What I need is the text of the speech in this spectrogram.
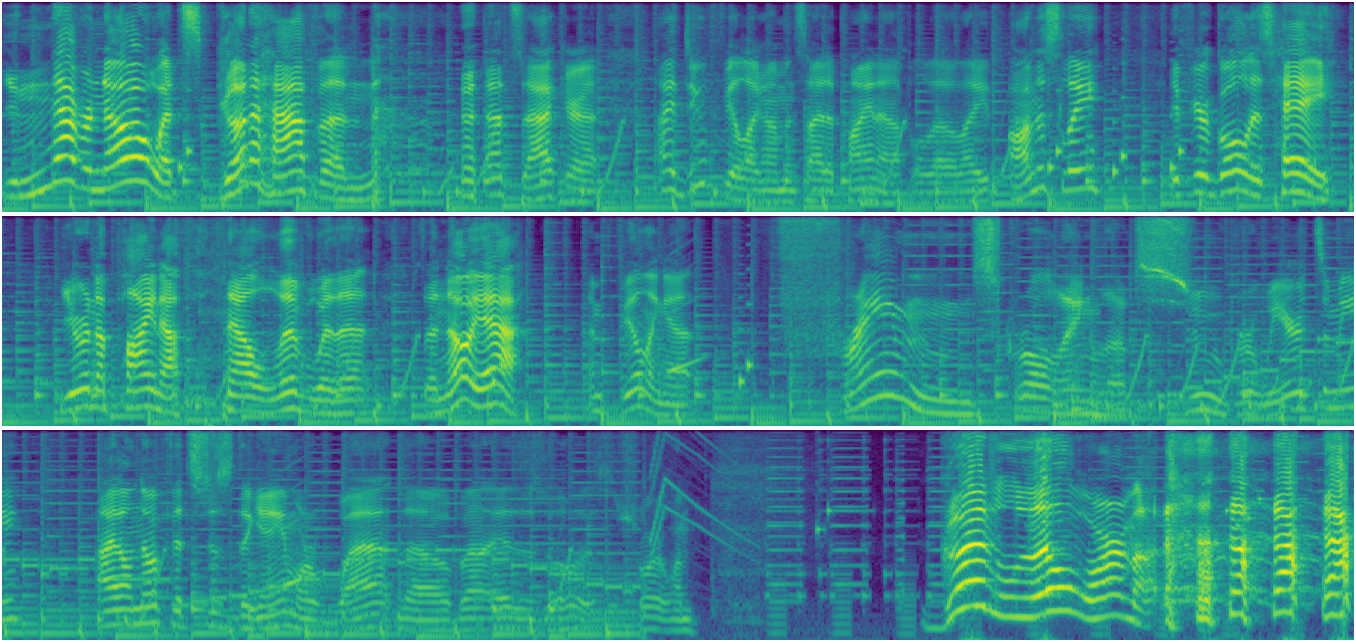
You never know what's gonna happen. That's accurate. I do feel like I'm inside a pineapple though. Like, honestly, if your goal is, hey, you're in a pineapple, now live with it. So no, yeah, I'm feeling it. Frame scrolling looks super weird to me. I don't know if it's just the game or what though, but it's, oh, it's a short one. Good little warm-up. I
